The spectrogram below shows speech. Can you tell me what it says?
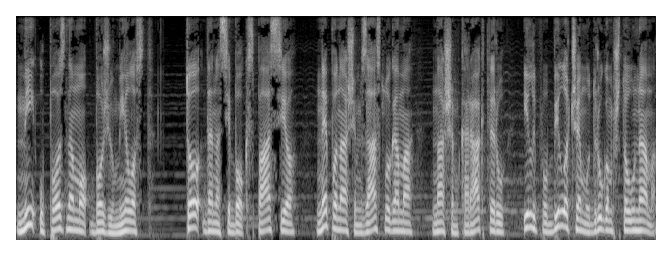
mi upoznamo Božju milost, to da nas je Bog spasio, ne po našim zaslugama, našem karakteru ili po bilo čemu drugom što u nama,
